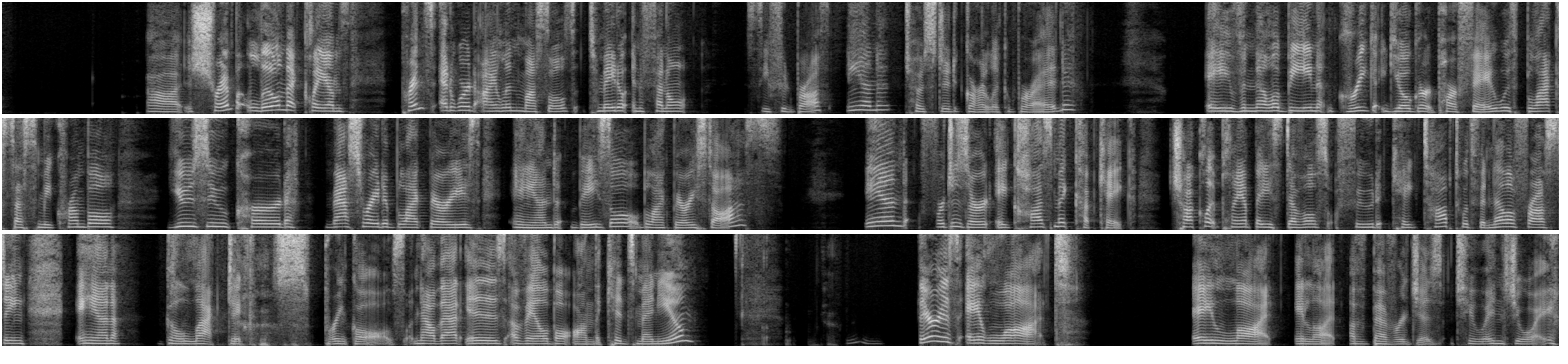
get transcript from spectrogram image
uh, shrimp, little neck clams, Prince Edward Island mussels, tomato and fennel seafood broth, and toasted garlic bread. A vanilla bean Greek yogurt parfait with black sesame crumble, yuzu curd, macerated blackberries, and basil blackberry sauce. And for dessert, a cosmic cupcake, chocolate plant based devil's food cake topped with vanilla frosting and galactic sprinkles. Now, that is available on the kids' menu. There is a lot, a lot, a lot of beverages to enjoy.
